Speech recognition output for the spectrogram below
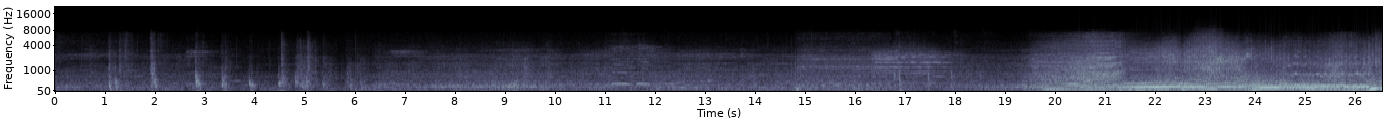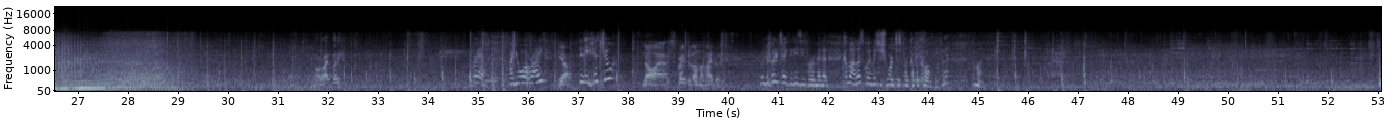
He hit you? No, I, I scraped it on the hydrant. Well, you better take it easy for a minute. Come on, let's go in Mr. Schwartz's for a cup of coffee, huh? Come on.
